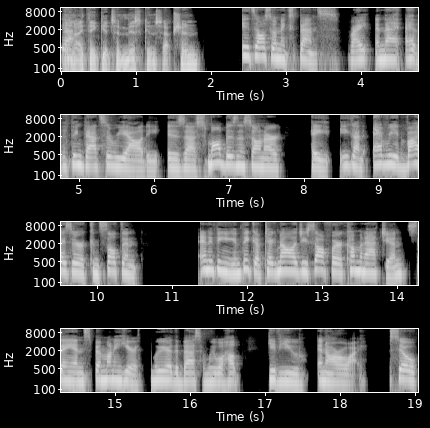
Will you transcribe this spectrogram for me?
Yeah. And I think it's a misconception it's also an expense, right? And that I think that's a reality is a small business owner, hey, you got every advisor, consultant, anything you can think of, technology, software coming at you and saying, spend money here. We are the best and we will help give you an ROI. So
